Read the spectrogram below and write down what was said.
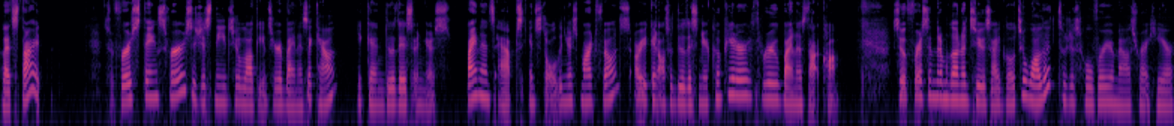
Let's start. So first things first, you just need to log into your Binance account. You can do this on your Binance apps installed in your smartphones or you can also do this in your computer through Binance.com. So first thing that I'm to do is I go to wallet. So just hover your mouse right here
